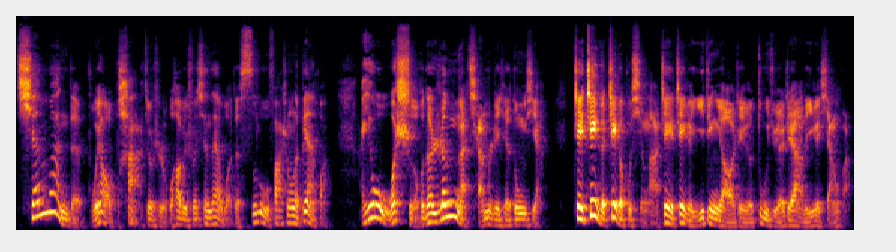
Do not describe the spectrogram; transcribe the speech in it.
千万的不要怕，就是我好比说现在我的思路发生了变化，哎呦，我舍不得扔啊，前面这些东西啊，这这个这个不行啊，这这个一定要这个杜绝这样的一个想法。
